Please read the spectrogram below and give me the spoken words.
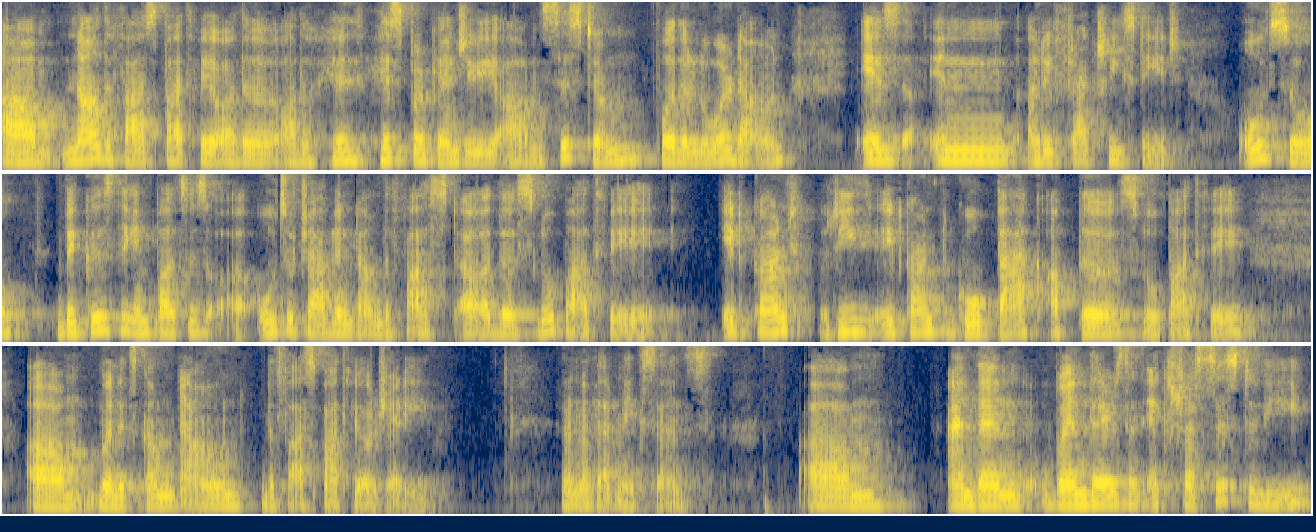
um, now the fast pathway or the or the His um, system further lower down is in a refractory stage. Also, because the impulse is uh, also traveling down the fast uh, the slow pathway, it can't re- it can't go back up the slow pathway um, when it's come down the fast pathway already. I don't know if that makes sense. Um, and then when there's an extra systole,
